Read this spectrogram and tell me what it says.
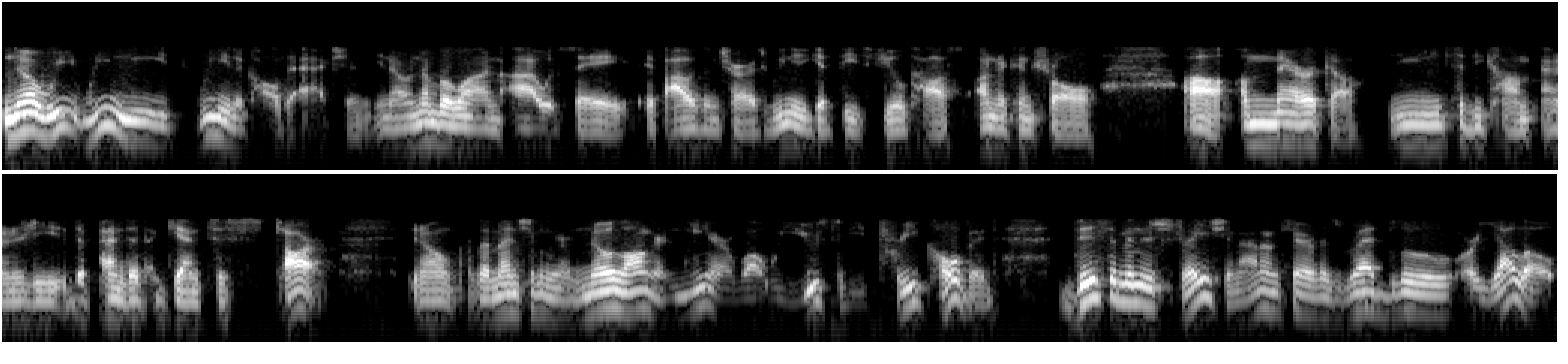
No, we we need we need a call to action. You know, number one, I would say if I was in charge, we need to get these fuel costs under control. Uh, America needs to become energy dependent again to start. You know, as I mentioned, we are no longer near what we used to be pre-COVID. This administration, I don't care if it's red, blue, or yellow,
